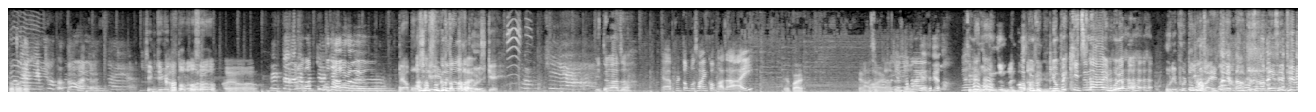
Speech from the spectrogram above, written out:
떨어져. 사장님 저도 떨어졌어요. 찜찜이도 떨어졌어? 떨어졌어요. 일단은 안 아픈 거다 알아요. 내가 멋있게 아픈 것도 1등 하는 거 알아요. 보여줄게. 1등 하자. 야 풀동부 상위권 가자 아이 제발. 아직 제발. 등록은 좀 어, 만졌어야 되는데. 옆에 키즈나이 뭐야? 우리 풀동부가 1등 했다 그 사람 인센티브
